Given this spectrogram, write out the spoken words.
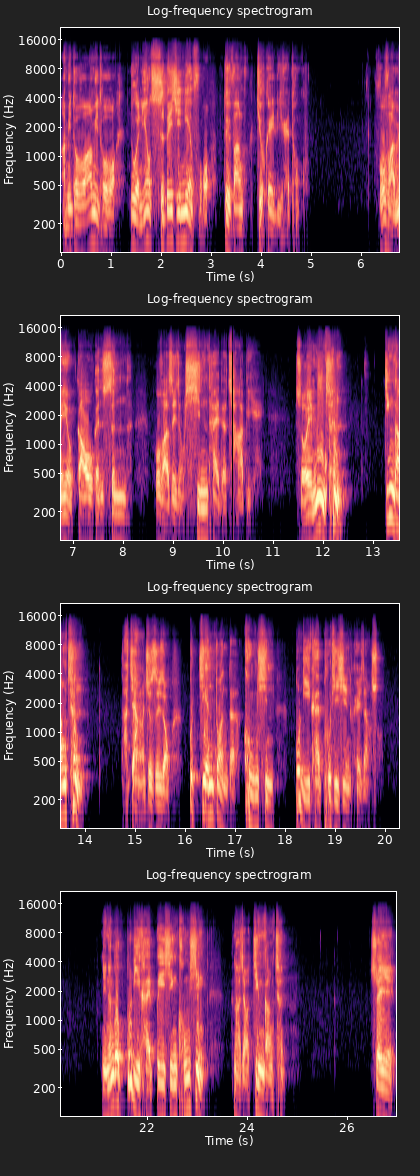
阿弥陀佛，阿弥陀佛。如果你用慈悲心念佛，对方就可以离开痛苦。佛法没有高跟深的，佛法是一种心态的差别。所谓密乘。金刚乘，他讲的就是一种不间断的空心，不离开菩提心，可以这样说。你能够不离开悲心空性，那叫金刚乘。所以，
